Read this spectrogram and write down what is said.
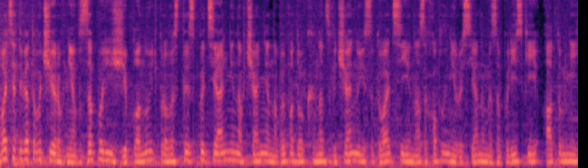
29 червня в Запоріжжі планують провести спеціальні навчання на випадок надзвичайної ситуації на захопленій росіянами Запорізькій атомній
